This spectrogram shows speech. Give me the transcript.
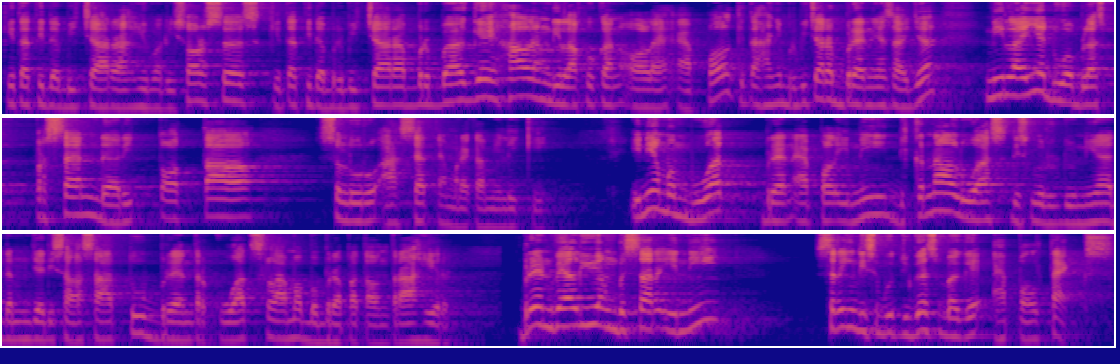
kita tidak bicara human resources, kita tidak berbicara berbagai hal yang dilakukan oleh Apple, kita hanya berbicara brandnya saja, nilainya 12% dari total seluruh aset yang mereka miliki. Ini yang membuat brand Apple ini dikenal luas di seluruh dunia dan menjadi salah satu brand terkuat selama beberapa tahun terakhir. Brand value yang besar ini sering disebut juga sebagai Apple Tax.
